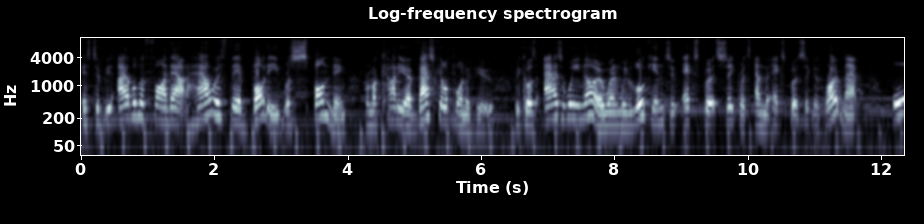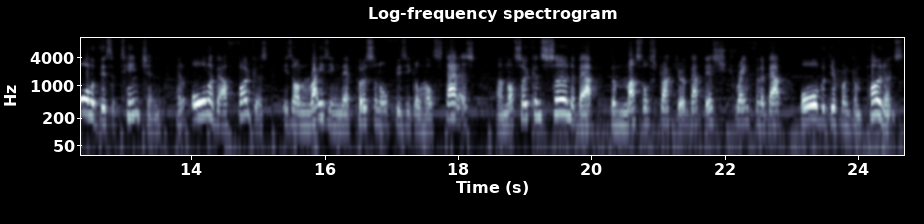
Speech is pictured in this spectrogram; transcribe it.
is to be able to find out how is their body responding from a cardiovascular point of view because as we know when we look into expert secrets and the expert secrets roadmap all of this attention and all of our focus is on raising their personal physical health status i'm not so concerned about the muscle structure about their strength and about all the different components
